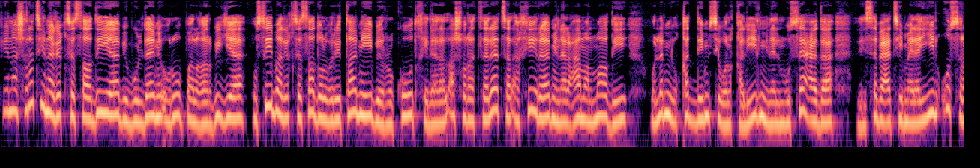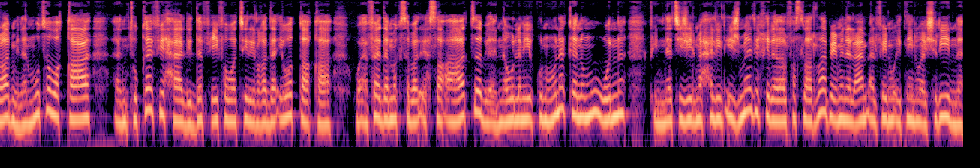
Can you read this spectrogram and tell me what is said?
في نشرتنا الاقتصادية ببلدان أوروبا الغربية أصيب الاقتصاد البريطاني بالركود خلال الأشهر الثلاثة الأخيرة من العام الماضي ولم يقدم سوى القليل من المساعدة لسبعة ملايين أسرة من المتوقع أن تكافح لدفع فواتير الغداء والطاقة. وأفاد مكسب الإحصاءات بأنه لم يكن هناك نمو في الناتج المحلي الإجمالي خلال الفصل الرابع من العام 2022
